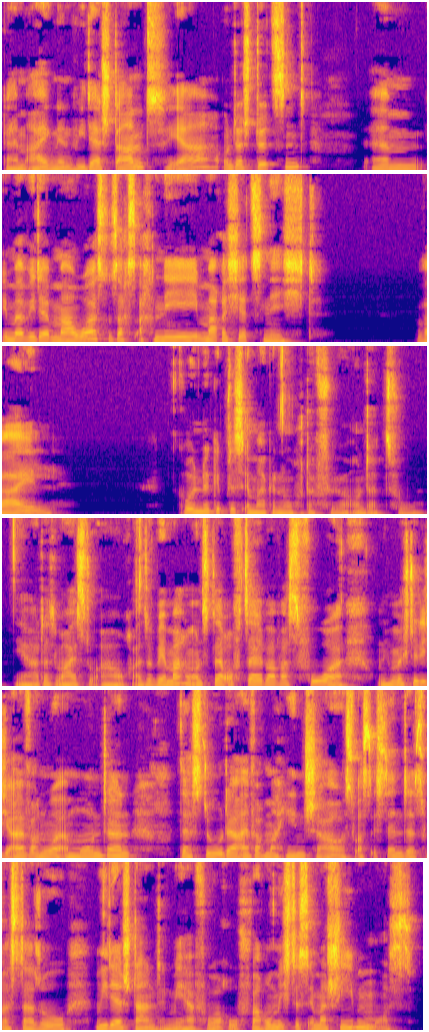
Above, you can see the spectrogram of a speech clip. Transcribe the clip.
deinem eigenen Widerstand, ja, unterstützend, ähm, immer wieder mauerst und sagst, ach nee, mache ich jetzt nicht. Weil Gründe gibt es immer genug dafür und dazu. Ja, das weißt du auch. Also wir machen uns da oft selber was vor. Und ich möchte dich einfach nur ermuntern, dass du da einfach mal hinschaust. Was ist denn das, was da so Widerstand in mir hervorruft? Warum ich das immer schieben muss?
